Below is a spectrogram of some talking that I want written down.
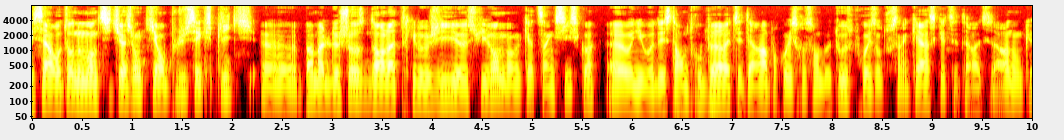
c'est un retournement de situation qui en plus explique euh, pas mal de choses dans la trilogie euh, suivante, dans le 4, 5, 6, quoi, au niveau des Stormtroopers, etc., pourquoi ils se ressemblent tous, pourquoi ils ont tous un casque, etc., etc., donc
